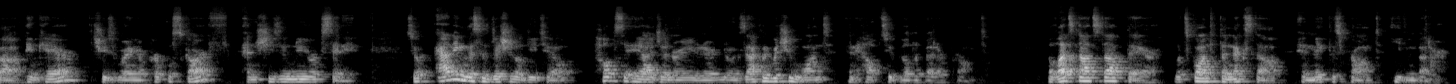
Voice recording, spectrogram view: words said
uh, pink hair. She's wearing a purple scarf, and she's in New York City. So adding this additional detail helps the AI generator know exactly what you want and helps you build a better prompt. But let's not stop there. Let's go on to the next stop and make this prompt even better.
